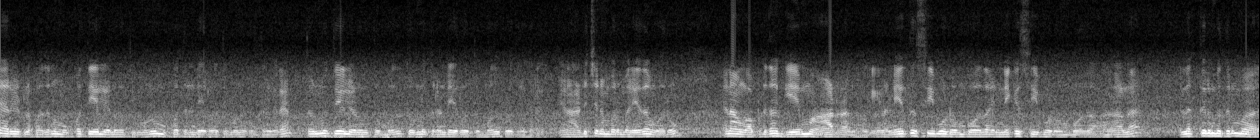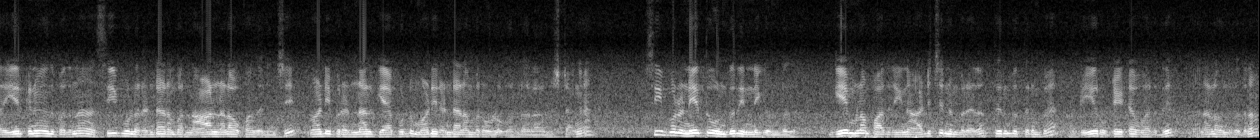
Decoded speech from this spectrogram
டார்கெட்டில் பார்த்தீங்கன்னா முப்பத்தி ஏழு எழுபத்தி மூணு முப்பத்தி ரெண்டு இருபத்தி மூணு கொடுத்துருக்கிறேன். தொண்ணூற்றி ஏழு எழுபத்தொம்போது தொண்ணூற்றி ரெண்டு இருபத்தொம்போது கொடுத்துருக்கிறேன். ஏன்னா அடித்த நம்பர் மாதிரியே தான் வரும். ஏன்னா அவங்க அப்படி தான் கேமும் ஆடுறாங்க ஓகேங்களா நேற்று சி போர்டு ஒம்பது தான் இன்றைக்கி சி போர்டு ஒம்பது தான். அதனால் எல்லாம் திரும்ப திரும்ப ஏற்கனவே வந்து பார்த்தீங்கன்னா சி போர்டில் ரெண்டாம் நம்பர் நாலு நாளாக உட்காந்துருந்துச்சு. மறுபடியும் இப்போ ரெண்டு நாள் கேப் போட்டு மறுபடியும் ரெண்டாம் நம்பர் உள்ள கொண்டு வர ஆரம்பிச்சிட்டாங்க. சி போர்டில் நேற்று ஒன்பது இன்றைக்கி ஒன்பது. கேம்லாம் பார்த்துட்டிங்கன்னா அடித்த நம்பரை தான் திரும்ப திரும்ப அப்படியே ரொட்டேட்டாக வருது. அதனால் வந்து பார்த்தீங்கன்னா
